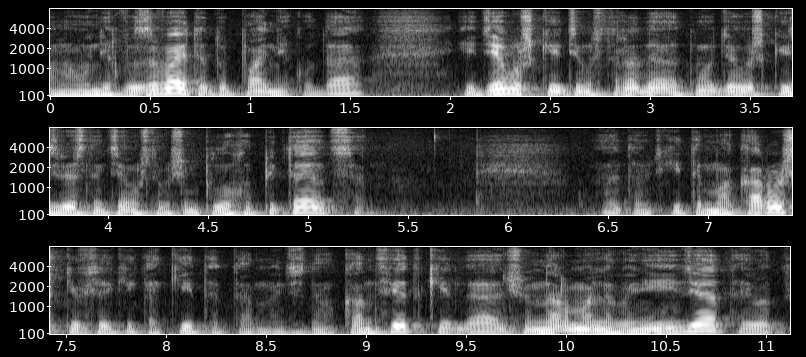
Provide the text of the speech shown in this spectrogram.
она у них вызывает эту панику, да, и девушки этим страдают. Ну, девушки известны тем, что очень плохо питаются. Да, там какие-то макарошки всякие, какие-то там, я не знаю, конфетки, да, ничего нормального не едят. И вот,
